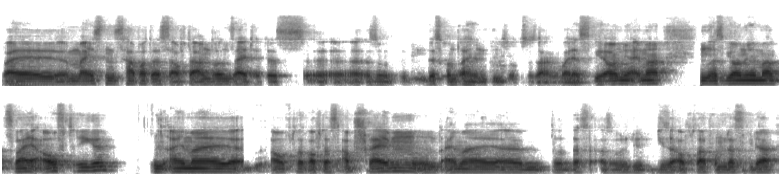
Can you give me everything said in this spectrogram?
Weil meistens hapert das auf der anderen Seite des, äh, also des Kontrahenten sozusagen. Weil es gehören ja immer, es gehören ja immer zwei Aufträge. Einmal Auftrag auf das Abschreiben und einmal äh, das, also dieser Auftrag, um das wieder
